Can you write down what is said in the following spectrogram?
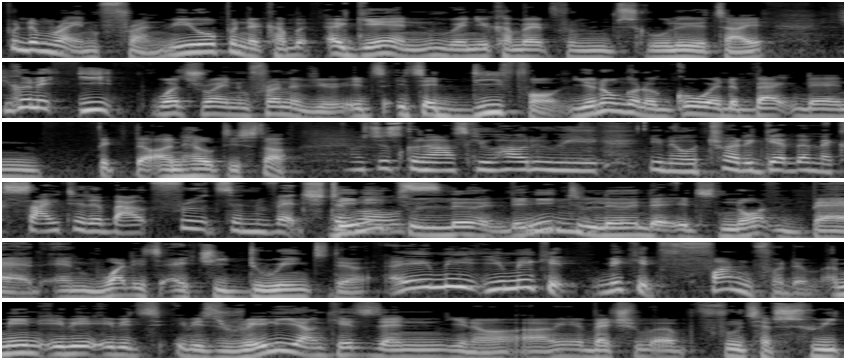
put them right in front. When you open the cupboard again, when you come back from school, you're tired. You're gonna eat what's right in front of you. It's it's a default. You're not gonna go at the back then pick the unhealthy stuff. I was just going to ask you, how do we, you know, try to get them excited about fruits and vegetables? They need to learn. They need to mm-hmm. learn that it's not bad and what it's actually doing to them. I mean, you make it make it fun for them. I mean, if, it, if it's if it's really young kids, then you know, I mean, vegetable uh, fruits have sweet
